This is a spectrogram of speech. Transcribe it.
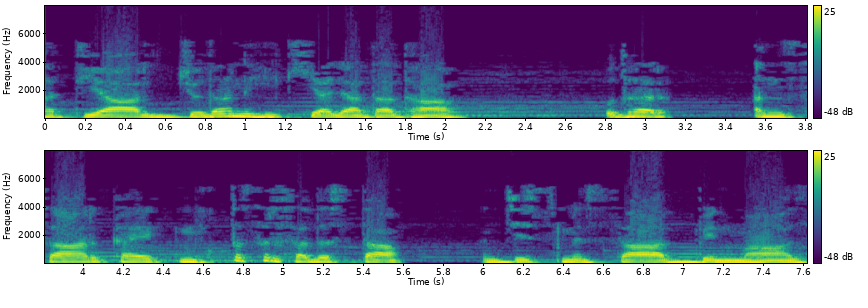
ہتھیار جدا نہیں کیا جاتا تھا۔ ادھر انصار کا ایک مختصر سا دستہ جس میں سعد بن ماز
